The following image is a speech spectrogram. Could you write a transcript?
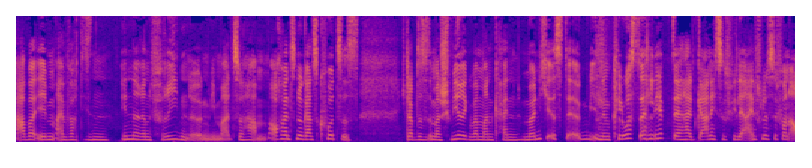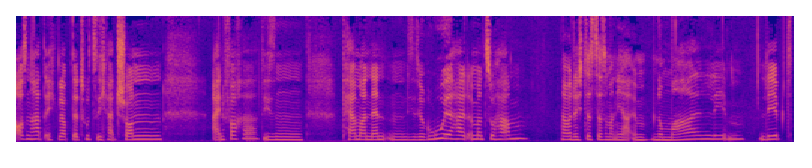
aber eben einfach diesen inneren Frieden irgendwie mal zu haben, auch wenn es nur ganz kurz ist glaube, das ist immer schwierig, wenn man kein Mönch ist, der irgendwie in einem Kloster lebt, der halt gar nicht so viele Einflüsse von außen hat. Ich glaube, der tut sich halt schon einfacher, diesen permanenten, diese Ruhe halt immer zu haben. Aber durch das, dass man ja im normalen Leben lebt,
